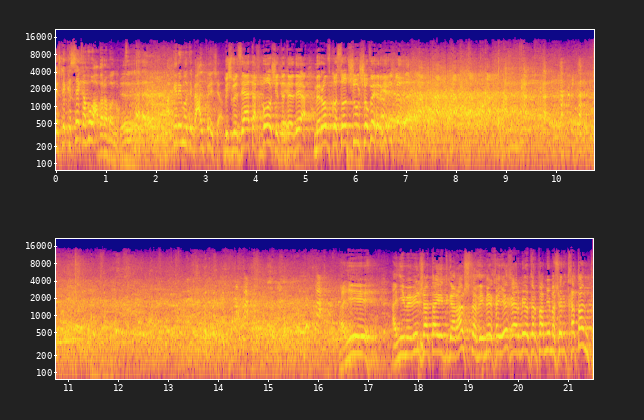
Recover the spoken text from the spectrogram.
יש לי כיסא קבוע ברבנות. מכירים אותי בעל פה שם. בשביל זה התחבושת, אתה יודע, מרוב כוסות שהוא שובר, יש לך... אני... אני מבין שאתה התגרשת וימי חייך הרבה יותר פעמים מאשר התחתנת.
